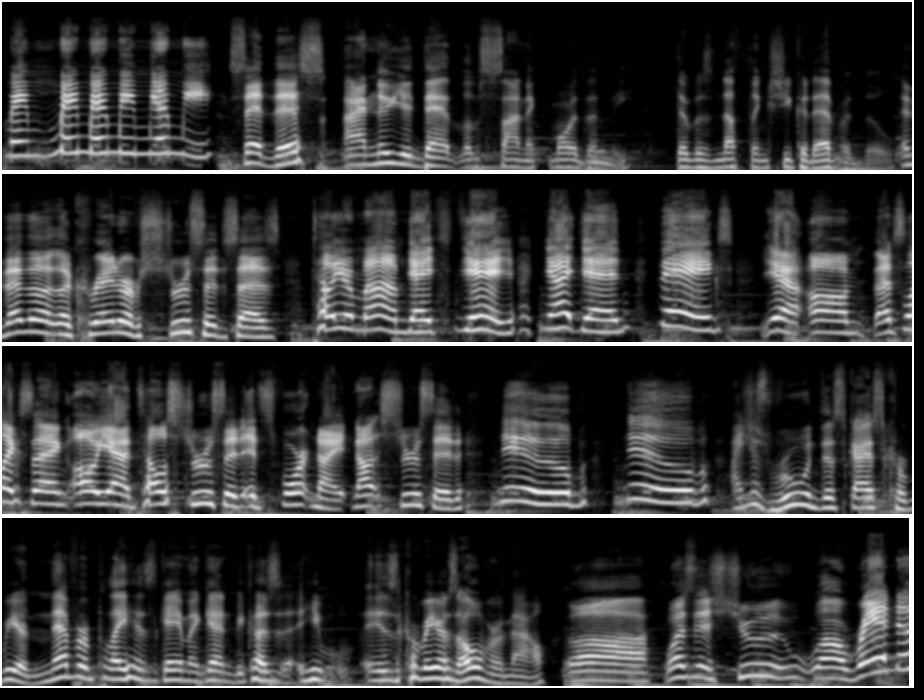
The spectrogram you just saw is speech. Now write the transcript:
me, me, me, me, me, me. Said this, I knew your dad loves Sonic more than me. There was nothing she could ever do. And then the, the creator of Strucid says, Tell your mom that's dead, not dead, thanks. Yeah, um, that's like saying, oh yeah, tell Strucid it's Fortnite, not Strucid. Noob, noob. I just ruined this guy's career. Never play his game again because he his career's over now. Uh, what's this? True, uh, random?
